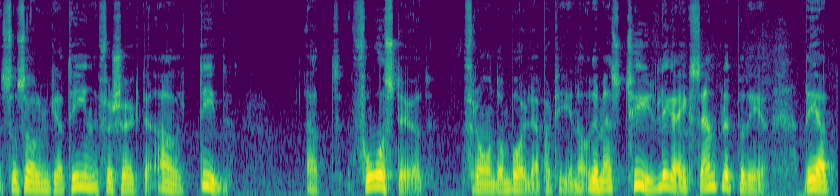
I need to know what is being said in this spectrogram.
socialdemokratin försökte alltid att få stöd från de borgerliga partierna. Och det mest tydliga exemplet på det, det är att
